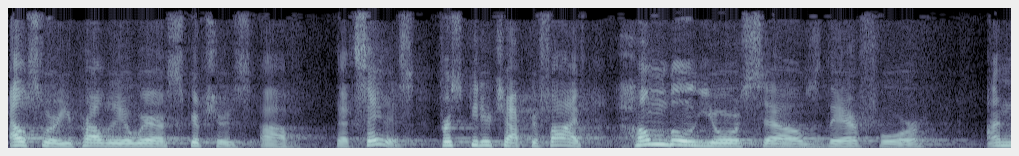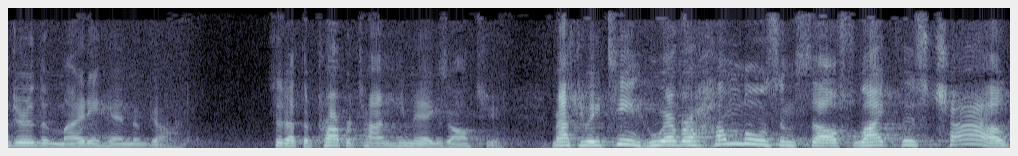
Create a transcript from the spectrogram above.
Elsewhere, you're probably aware of scriptures uh, that say this. 1 Peter chapter 5. Humble yourselves, therefore, under the mighty hand of God, so that at the proper time he may exalt you. Matthew 18, whoever humbles himself like this child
